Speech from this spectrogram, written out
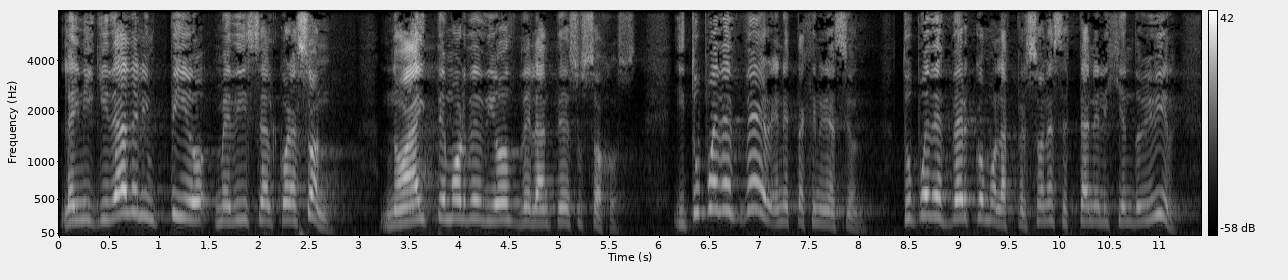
la iniquidad del impío me dice al corazón, no hay temor de Dios delante de sus ojos. Y tú puedes ver en esta generación, tú puedes ver cómo las personas están eligiendo vivir.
